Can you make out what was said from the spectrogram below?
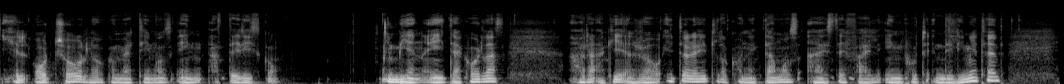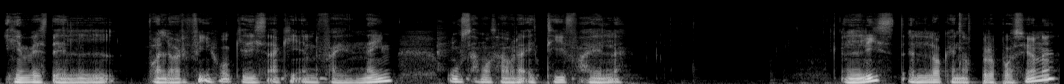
Y el 8 lo convertimos en asterisco. Bien ahí te acuerdas ahora aquí el row iterate lo conectamos a este file input delimited. Y en vez del valor fijo que dice aquí en file name usamos ahora el file list lo que nos proporciona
